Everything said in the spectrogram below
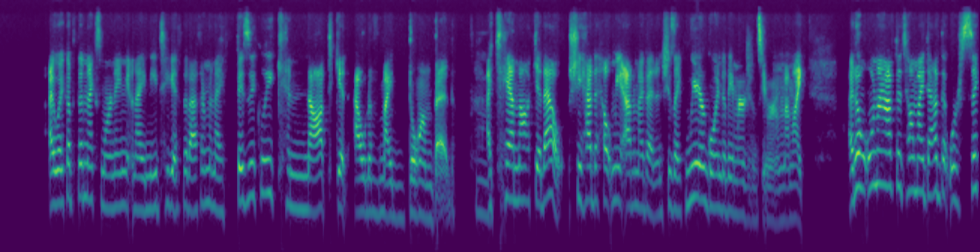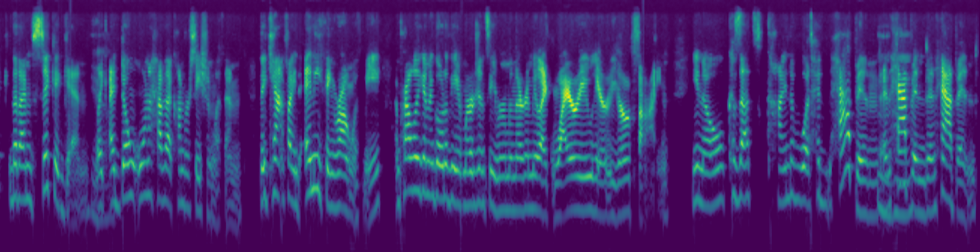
I wake up the next morning and I need to get to the bathroom and I physically cannot get out of my dorm bed. Mm. I cannot get out. She had to help me out of my bed and she's like, "We are going to the emergency room." And I'm like, I don't want to have to tell my dad that we're sick, that I'm sick again. Yeah. Like, I don't want to have that conversation with him. They can't find anything wrong with me. I'm probably going to go to the emergency room and they're going to be like, Why are you here? You're fine. You know, because that's kind of what had happened and Mhm. happened and happened.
